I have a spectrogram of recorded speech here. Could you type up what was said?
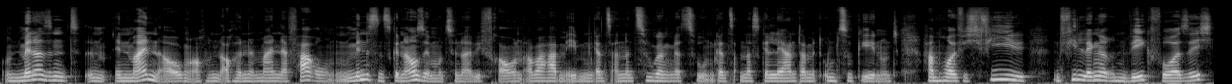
und Männer sind in, in meinen Augen auch und auch in meinen Erfahrungen mindestens genauso emotional wie Frauen, aber haben eben einen ganz anderen Zugang dazu und ganz anders gelernt, damit umzugehen und haben häufig viel, einen viel längeren Weg vor sich,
